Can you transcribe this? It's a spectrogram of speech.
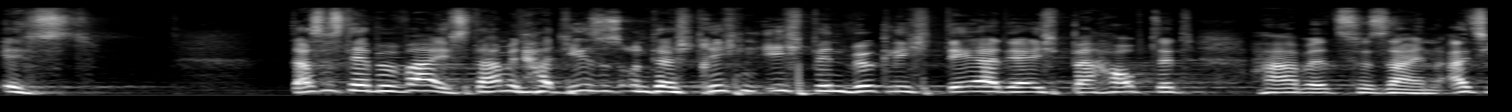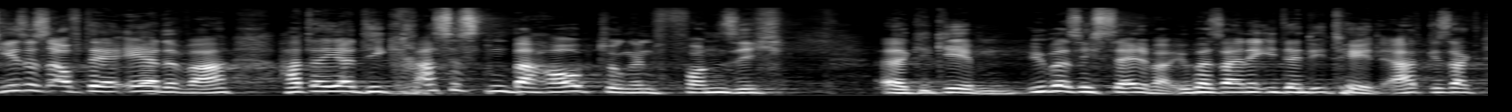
ist. Das ist der Beweis. Damit hat Jesus unterstrichen, ich bin wirklich der, der ich behauptet habe zu sein. Als Jesus auf der Erde war, hat er ja die krassesten Behauptungen von sich äh, gegeben über sich selber, über seine Identität. Er hat gesagt,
